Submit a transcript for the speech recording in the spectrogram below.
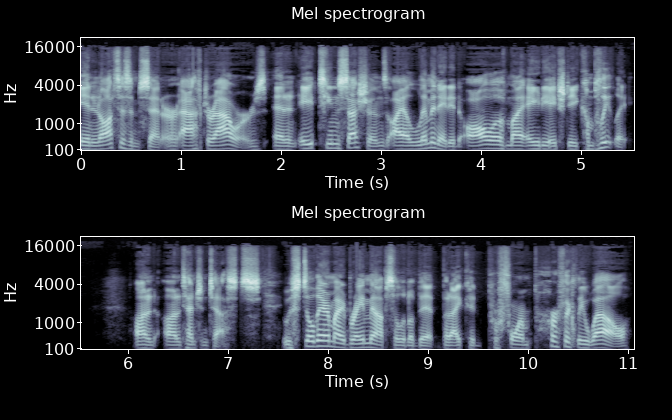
in an autism center after hours. And in 18 sessions, I eliminated all of my ADHD completely on, on attention tests. It was still there in my brain maps a little bit, but I could perform perfectly well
